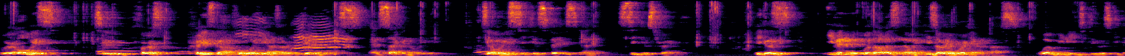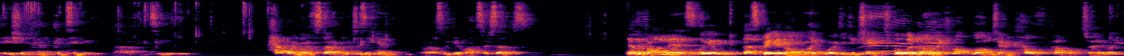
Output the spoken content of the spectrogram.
we're always to first praise God for what he has already given us, and secondly, to always seek his face and seek his strength. Because even without us knowing, he's already working on us what we need to do is be patient and continue uh, to have our North Star, which is in Him, or else we get lost ourselves. Now the problem is, oh yeah, that's great and all, like work you can change, but what about like long-term health problems, right? Like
